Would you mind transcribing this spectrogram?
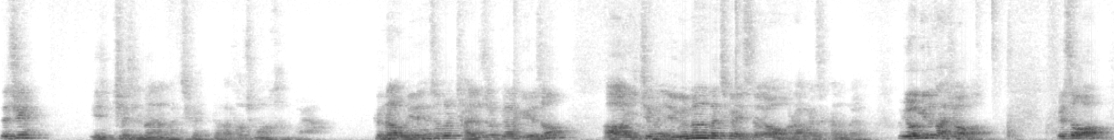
됐지? 읽혀질 만한 가치가 있다가 더 정확한 거야. 그러나 우리는 해석을 자연스럽게 하기 위해서 아, 이 책은 읽을 만한 가치가 있어요. 라고 해석하는 거야. 여기도 다시 와봐. 그래서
